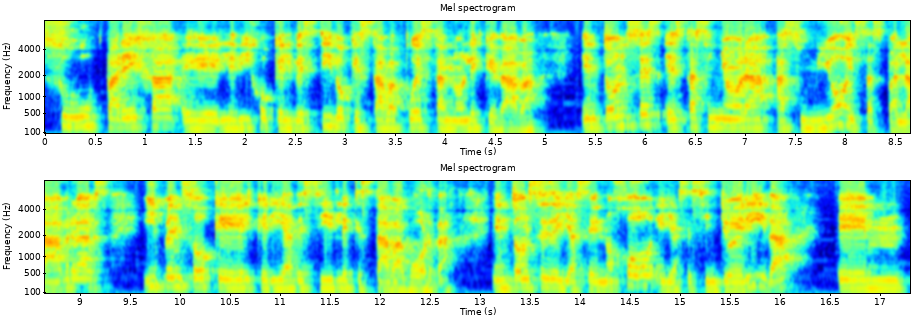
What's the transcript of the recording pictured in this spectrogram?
su pareja eh, le dijo que el vestido que estaba puesta no le quedaba. Entonces esta señora asumió esas palabras y pensó que él quería decirle que estaba gorda. Entonces ella se enojó, ella se sintió herida. Em,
